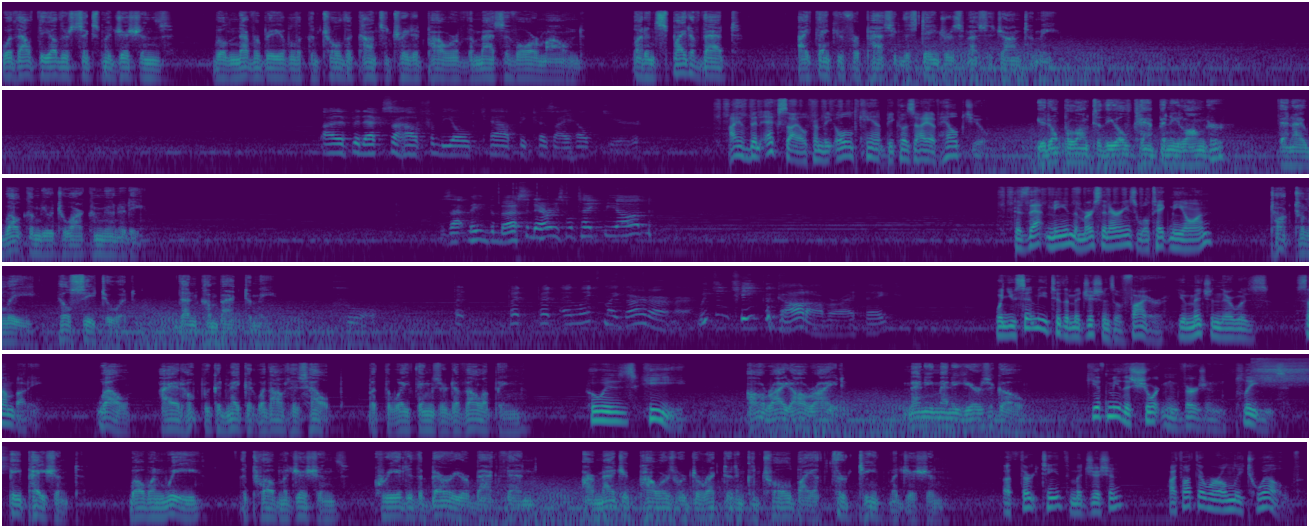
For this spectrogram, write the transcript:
Without the other six magicians, we'll never be able to control the concentrated power of the massive ore mound. But in spite of that, I thank you for passing this dangerous message on to me. I have been exiled from the old camp because I helped you. I have been exiled from the old camp because I have helped you. You don't belong to the old camp any longer? Then I welcome you to our community. Does that mean the mercenaries will take me on? Does that mean the mercenaries will take me on? Talk to Lee. He'll see to it. Then come back to me. Cool. But, but, but I like my guard armor. We can keep the guard armor, I think. When you sent me to the Magicians of Fire, you mentioned there was somebody. Well, I had hoped we could make it without his help, but the way things are developing. Who is he? All right, all right. Many, many years ago. Give me the shortened version, please. Be patient. Well, when we, the Twelve Magicians, created the barrier back then, our magic powers were directed and controlled by a 13th magician. A 13th magician? I thought there were only 12.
